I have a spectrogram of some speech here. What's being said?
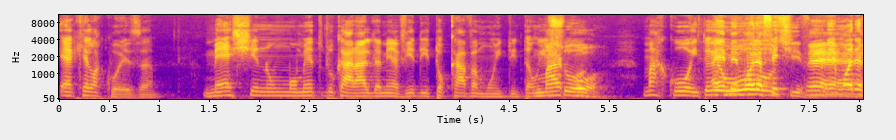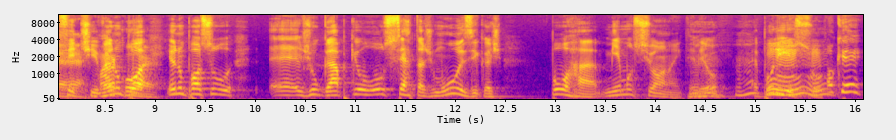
é aquela coisa. Mexe num momento do caralho da minha vida e tocava muito. Então Marcou. isso. Marcou. Então É eu memória ouço- afetiva. É, memória é, afetiva. eu, não po- é. eu não posso é, julgar, porque eu ouço certas músicas, porra, me emociona, entendeu? É por Uhum, isso. uhum. Ok.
